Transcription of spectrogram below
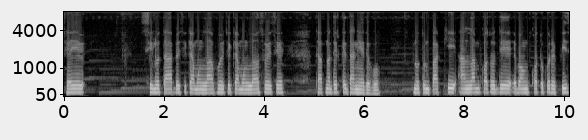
সে ছিল তা বেশি কেমন লাভ হয়েছে, কেমন লস হয়েছে, তা আপনাদেরকে জানিয়ে দেব। নতুন পাখি আনলাম, কত দিয়ে এবং কত করে পিস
